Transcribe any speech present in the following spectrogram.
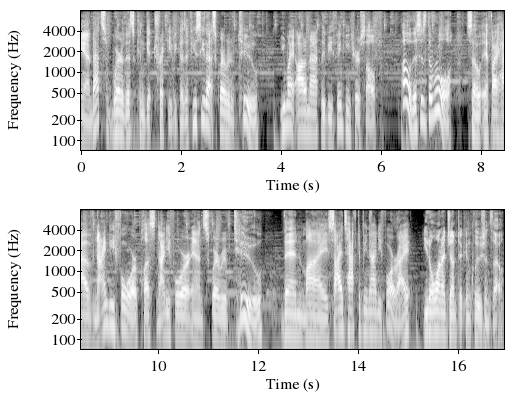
And that's where this can get tricky because if you see that square root of 2, you might automatically be thinking to yourself, oh, this is the rule. So if I have 94 plus 94 and square root of 2, then my sides have to be 94, right? You don't want to jump to conclusions though.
